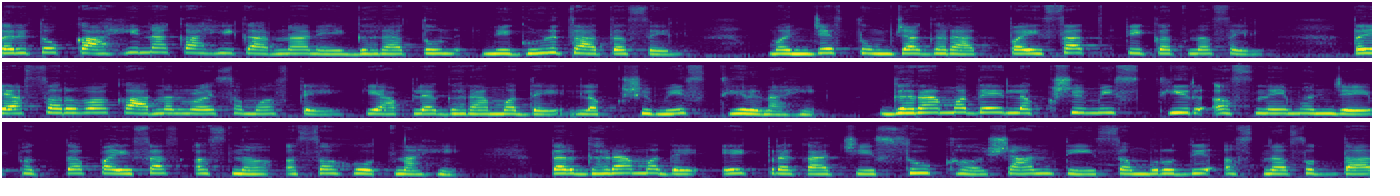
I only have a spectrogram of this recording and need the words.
तरी तो काही ना काही कारणाने घरातून निघून जात असेल म्हणजेच तुमच्या घरात पैसाच टिकत नसेल. तर या सर्व कारणांमुळे समजते की आपल्या घरामध्ये लक्ष्मी स्थिर नाही. घरामध्ये लक्ष्मी स्थिर असणे म्हणजे फक्त पैसाच असणं असं होत नाही. तर घरामध्ये एक प्रकारची सुख शांती समृद्धी असणंसुद्धा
